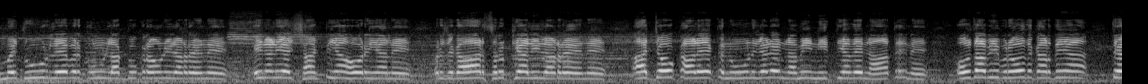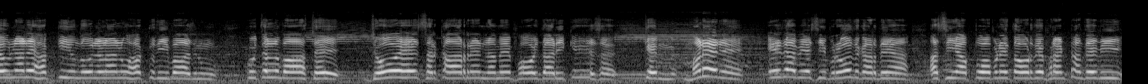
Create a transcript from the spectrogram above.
ਮਜ਼ਦੂਰ ਲੇਬਰ ਕਾਨੂੰਨ ਲਾਗੂ ਕਰਾਉਣ ਲਈ ਲੜ ਰਹੇ ਨੇ, ਇਹਨਾਂ ਲਈ ਸ਼ਾਂਤੀਆਂ ਹੋ ਰਹੀਆਂ ਨੇ, ਰੁਜ਼ਗਾਰ ਸੁਰੱਖਿਆ ਲਈ ਲੜ ਰਹੇ ਨੇ। ਅੱਜ ਉਹ ਕਾਲੇ ਕਾਨੂੰਨ ਜਿਹੜੇ ਨਵੀਂ ਨੀਤੀਆਂ ਦੇ ਨਾਂ ਤੇ ਨੇ, ਉਹਦਾ ਵੀ ਵਿਰੋਧ ਕਰਦੇ ਆ ਤੇ ਉਹਨਾਂ ਦੇ ਹੱਕੀ ਅੰਦੋਲਨਾਂ ਨੂੰ, ਹੱਕ ਦੀ ਆਵਾਜ਼ ਨੂੰ ਕੁਚਲਣ ਵਾਸਤੇ ਜੋ ਇਹ ਸਰਕਾਰ ਨੇ ਨਵੇਂ ਫੌਜਦਾਰੀ ਕੇਸ ਕਿ ਮੜੇ ਨੇ, ਇਹਦਾ ਵੀ ਅਸੀਂ ਵਿਰੋਧ ਕਰਦੇ ਹਾਂ ਅਸੀਂ ਆਪੋ ਆਪਣੇ ਤੌਰ ਦੇ ਫਰੰਟਾਂ ਤੇ ਵੀ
